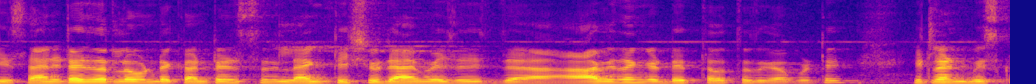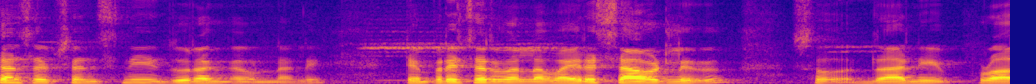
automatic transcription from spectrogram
ఈ శానిటైజర్లో ఉండే కంటెంట్స్ని లంగ్ టిష్యూ డ్యామేజ్ ఆ విధంగా డెత్ అవుతుంది కాబట్టి ఇట్లాంటి మిస్కన్సెప్షన్స్ని దూరంగా ఉండాలి. టెంపరేచర్ వల్ల వైరస్ చావట్లేదు సో దాని ప్రా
